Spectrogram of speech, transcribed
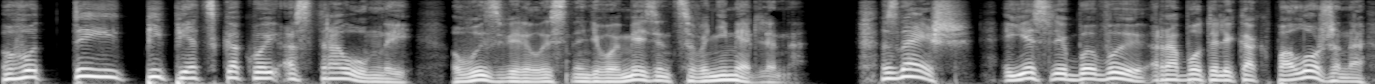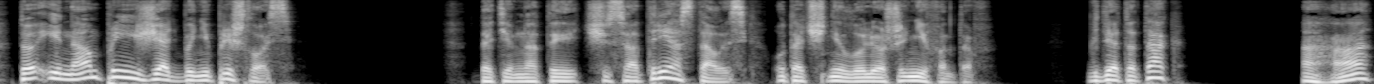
«Вот ты пипец какой остроумный!» — вызверилась на него Мезенцева немедленно. «Знаешь, если бы вы работали как положено, то и нам приезжать бы не пришлось». «До темноты часа три осталось», — уточнил у Леши Нифонтов. «Где-то так?» «Ага»,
